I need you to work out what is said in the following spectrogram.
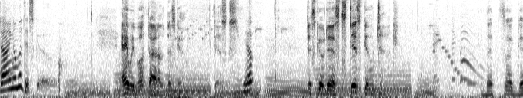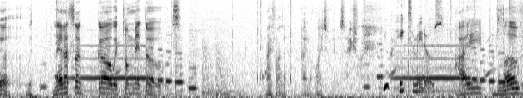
dying on the disco. Hey, we both died on the disco. Discs. Yep. Disco discs. Disco duck. Let's uh, go with. Let us uh, go with tomatoes. I find it. I don't like tomatoes actually. You hate tomatoes. I love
